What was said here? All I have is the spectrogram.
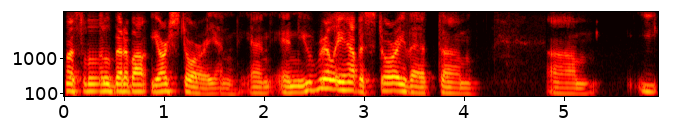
tell us a little bit about your story? And and and you really have a story that um, um, you,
